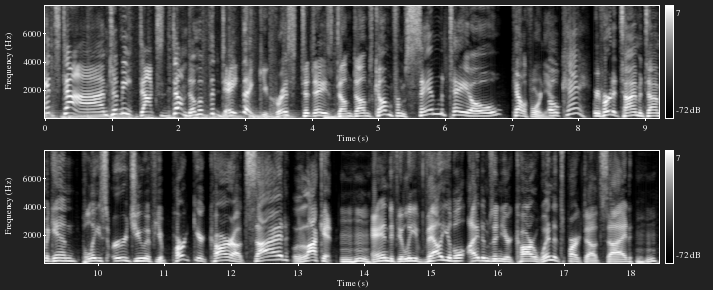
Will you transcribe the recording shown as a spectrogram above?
It's time to meet Doc's Dum Dum of the Day. Thank you, Chris. Today's Dum Dums come from San Mateo, California. Okay. We've heard it time and time again. Police urge you if you park your car outside, lock it. Mm-hmm. And if you leave valuable items in your car when it's parked outside,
